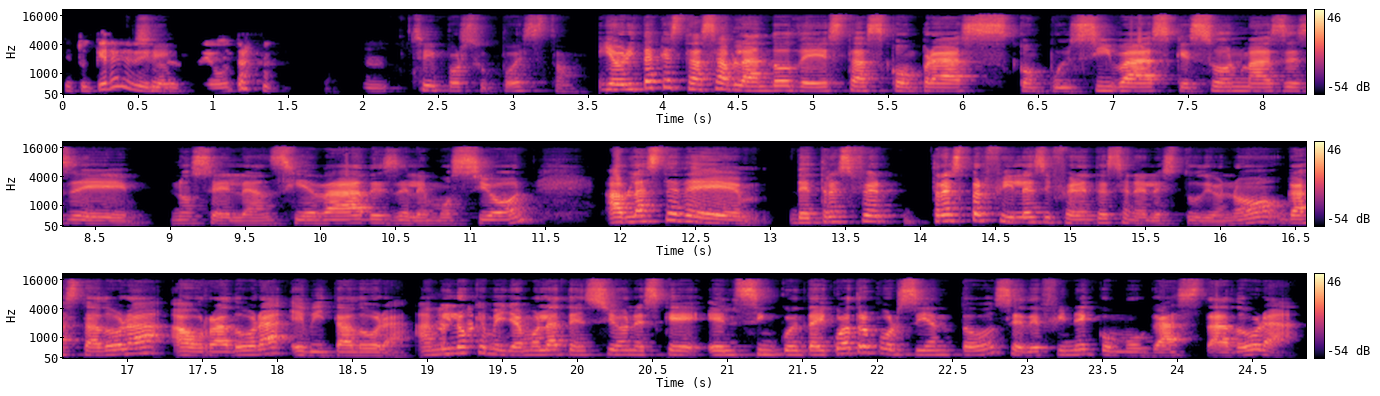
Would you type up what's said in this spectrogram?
que tú quieres vivirlo de otro. Sí, por supuesto. Y ahorita que estás hablando de estas compras compulsivas que son más desde, no sé, la ansiedad, desde la emoción, Hablaste de, tres, tres, perfiles diferentes en el estudio, ¿no? Gastadora, ahorradora, evitadora. A mí lo que me llamó la atención es que el 54% se define como gastadora.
